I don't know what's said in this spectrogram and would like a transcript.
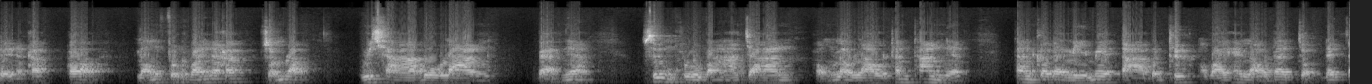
เลยนะครับ ก็ลองฝึกไว้นะครับสำหรับวิชาโบราณแบบเนี้ยซึ่งครูบาอาจารย์ของเราเราๆท่านๆเนี่ยท่านก็ได้มีเมตตาบันทึกเอาไว้ให้เราได้จดได้จ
